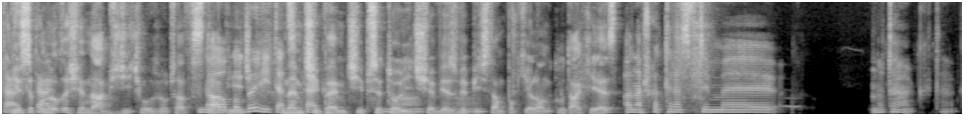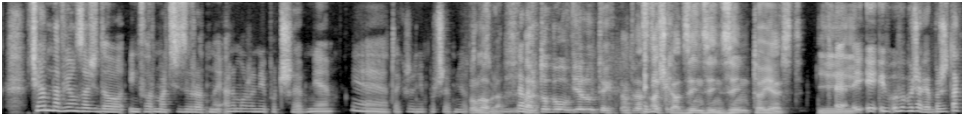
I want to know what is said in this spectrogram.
Tak, Jeszcze tak. po drodze się nabździć, może na przykład No, bo wstawić. byli tacy, memci tak. pemci, przytulić No, się, wiesz, wypić tam po kielonku, tak jest. A na przykład teraz w tym. No tak, tak. Chciałam nawiązać do informacji zwrotnej, ale może niepotrzebnie. Nie, także niepotrzebnie. o No dobra, wspomnę. ale to było wielu tych. Natomiast Wie- Aśka, dzyń, dzyń, dzyń to jest. I E, I, i, poczekaj, bo że tak,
